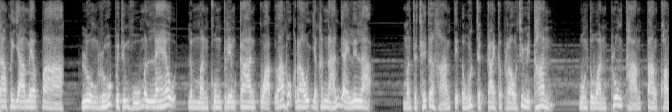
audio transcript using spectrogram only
นางพญาแมวป่าลวงรู้ไปถึงหูมันแล้ว และมันคงเตรียมการกวาดล้างพวกเราอย่างขนานใหญ่เลยล่ะ มันจะใช้ทหารติดอาวุธจัดกการกับเราใช่ไหมท่าน วงตะวันพร่งถามตามความ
